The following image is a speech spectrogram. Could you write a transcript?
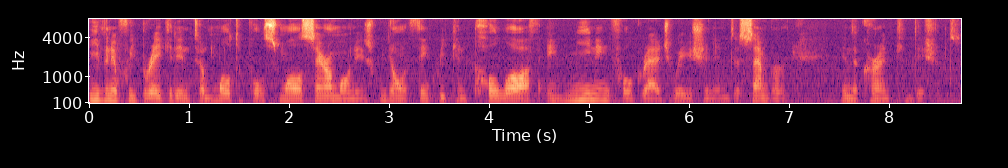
Even if we break it into multiple small ceremonies, we don't think we can pull off a meaningful graduation in December in the current conditions.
